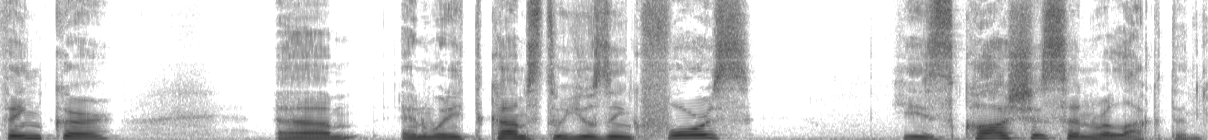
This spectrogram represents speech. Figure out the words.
thinker. Um, and when it comes to using force, he's cautious and reluctant.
